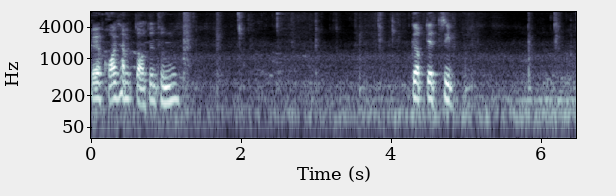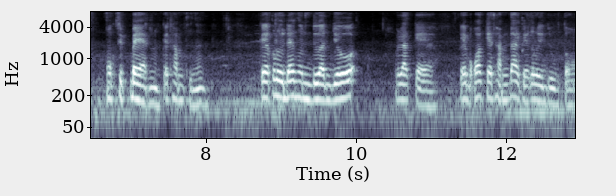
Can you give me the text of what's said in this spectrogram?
แกขอทำต่อจนถึง เกือบเจ็ดสิบ หกสิบแปดแกทำถึง แกก็เลยได้เงินเดือนเยอะ เวลาแกแกบอกว่าแกทำได้แกก็เลยอยู่ต่อ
